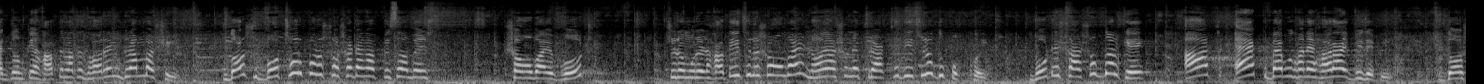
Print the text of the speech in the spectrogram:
একজনকে হাতে নাতে ধরেন গ্রামবাসী। দশ বছর পর শশাডাঙ্গা ফিশারম্যান সমবায় ভোট। তৃণমূলের হাতেই ছিল সমবায়, নয় আসনে প্রার্থী দিয়েছিল দুপক্ষই। ভোটে শাসক দলকে আট এক ব্যবধানে হারায় বিজেপি। দশ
